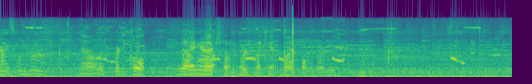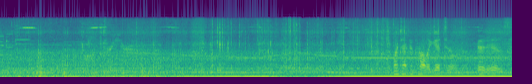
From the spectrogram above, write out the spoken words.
Nice one, huh? Yeah, it was pretty cool. Now, Okay, now- next one. Where's my can my phone? There it is. Which I could probably get to. It is.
